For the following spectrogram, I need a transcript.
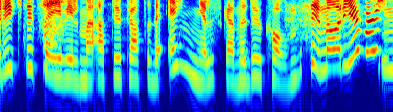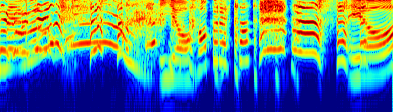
riktigt säger Vilma att du pratade engelska när du kom till Norge första Nej, gången. Jag har berättat. Ja.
